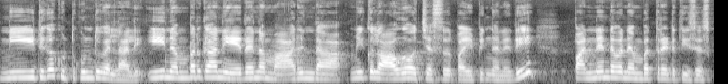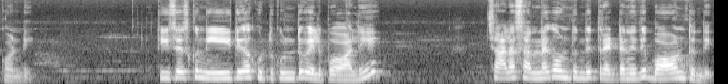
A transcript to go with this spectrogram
నీట్గా కుట్టుకుంటూ వెళ్ళాలి. ఈ నెంబర్ కానీ ఏదైనా మారిందా? మీకు లావుగా వచ్చేస్తుంది పైపింగ్ అనేది. పన్నెండవ నెంబర్ థ్రెడ్ తీసేసుకోండి. తీసేసుకుని నీట్గా కుట్టుకుంటూ వెళ్ళిపోవాలి. చాలా సన్నగా ఉంటుంది థ్రెడ్ అనేది బాగుంటుంది.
